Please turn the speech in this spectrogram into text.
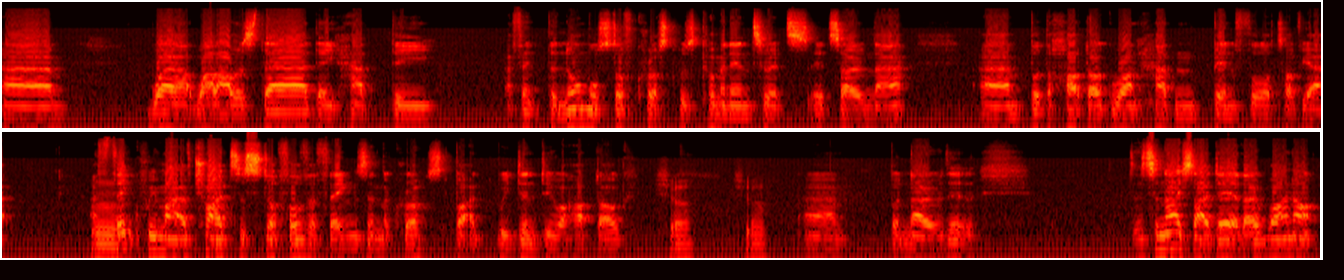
Um, where while I was there, they had the, I think the normal stuffed crust was coming into its its own there, um, but the hot dog one hadn't been thought of yet. I Mm. think we might have tried to stuff other things in the crust, but we didn't do a hot dog. Sure, sure. Um, but no, the, it's a nice idea though. Why not?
